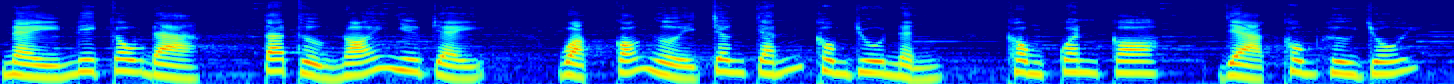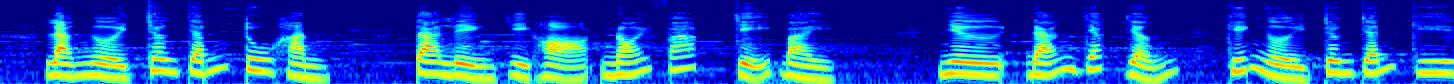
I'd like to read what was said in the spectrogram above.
này ni câu đà ta thường nói như vậy, hoặc có người chân chánh không vua nịnh, không quanh co và không hư dối, là người chân chánh tu hành, ta liền vì họ nói pháp chỉ bày. Như đáng dắt dẫn, khiến người chân chánh kia,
